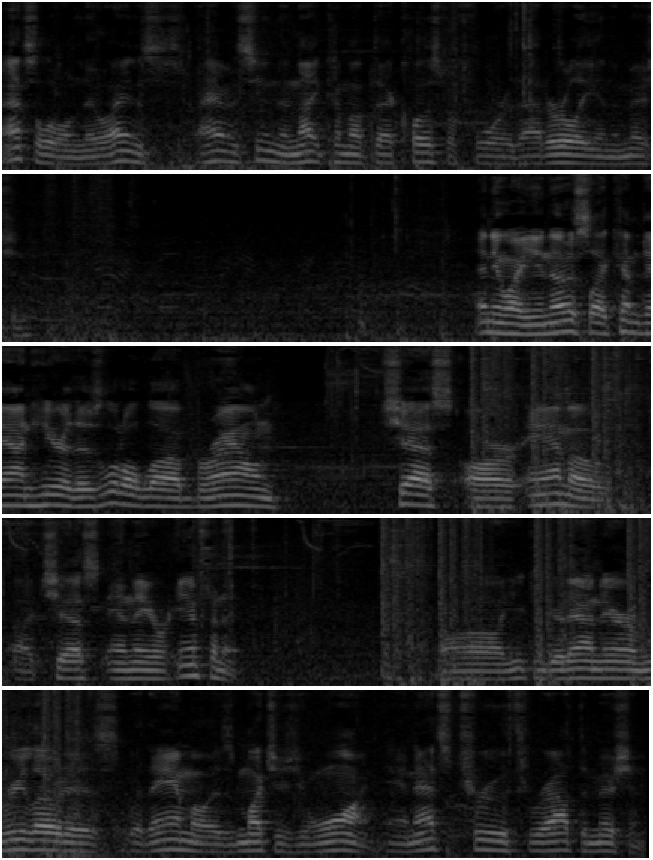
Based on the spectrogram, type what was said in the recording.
that's a little new. I, I haven't seen the knight come up that close before, that early in the mission. Anyway, you notice I come down here, those little uh, brown chests are ammo uh, chests, and they are infinite. Uh, you can go down there and reload as with ammo as much as you want, and that's true throughout the mission.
